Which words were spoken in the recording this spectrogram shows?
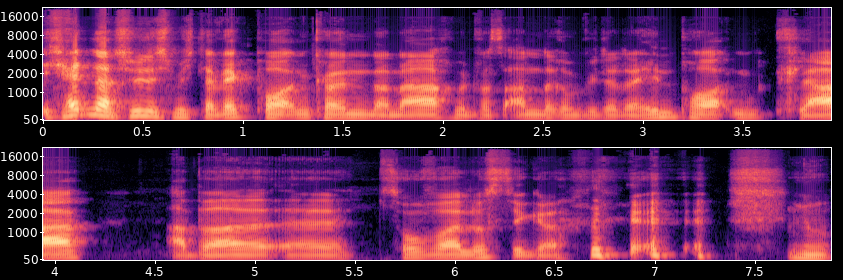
Ich hätte natürlich mich da wegporten können, danach mit was anderem wieder dahin porten, klar. Aber äh, so war lustiger. Ja.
